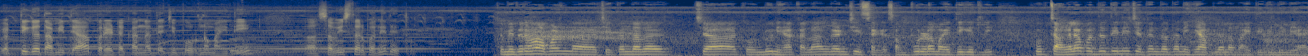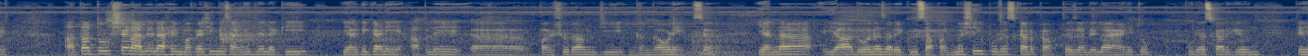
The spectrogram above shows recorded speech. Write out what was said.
व्यक्तिगत आम्ही त्या पर्यटकांना त्याची पूर्ण माहिती सविस्तरपणे देतो. तर मित्र आपण चेतनदादाच्या तोंडून ह्या कलांगणची सग संपूर्ण माहिती घेतली. खूप चांगल्या पद्धतीने चेतनदादाने ही आपल्याला माहिती दिलेली आहे. आता तो क्षण आलेला आहे. मगाशी मी सांगितलेलं की या ठिकाणी आपले परशुरामजी गंगावणे सर यांना या दोन हजार एकवीस हा पद्मश्री पुरस्कार प्राप्त झालेला आहे आणि तो पुरस्कार घेऊन ते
